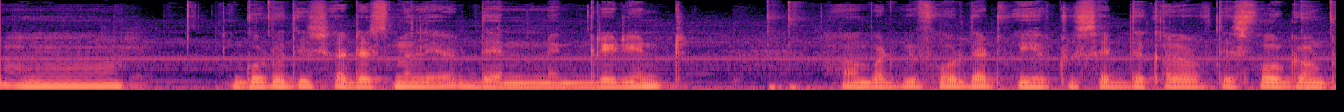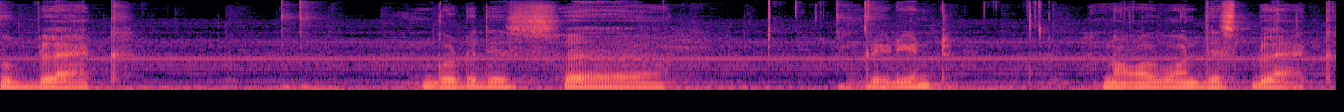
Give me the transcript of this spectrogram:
Mm, go to this adjustment layer then gradient. Uh, but before that we have to set the color of this foreground to black. Go to this uh, gradient. Now I want this black.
